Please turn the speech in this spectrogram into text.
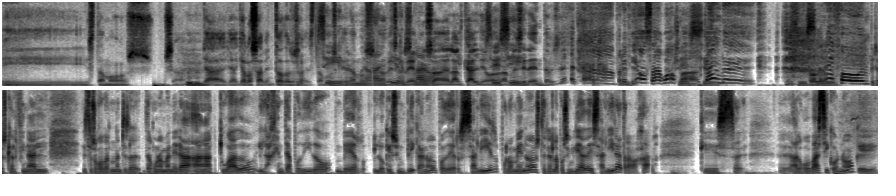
y estamos, o sea, ya, ya, ya lo saben todos, o sea, estamos Sí, que damos, cada vez que vemos claro. al alcalde o Sí, a la sí. presidenta, pues, "Eta, preciosa, guapa, alcalde, Sí, sí. Rodolfo". Pero es que al final estos gobernantes de alguna manera han actuado y la gente ha podido ver lo que eso implica, ¿no? Poder salir, por lo menos tener la posibilidad de salir a trabajar, que es eh, algo básico, ¿no? Que,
